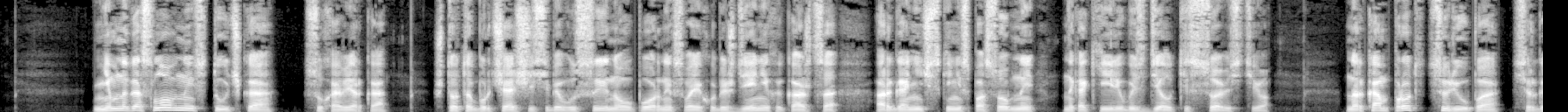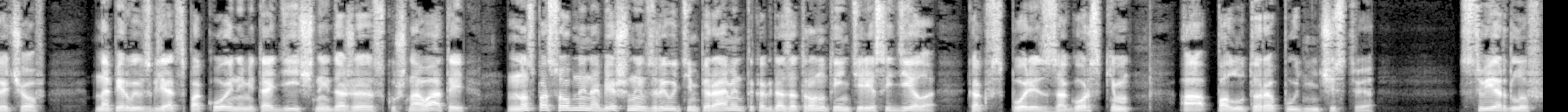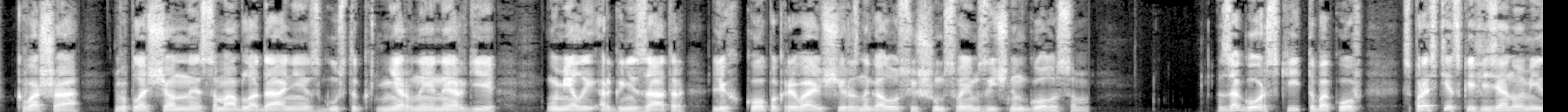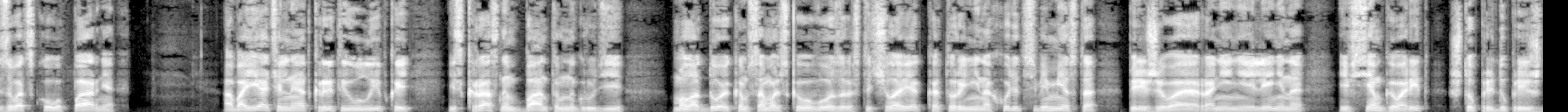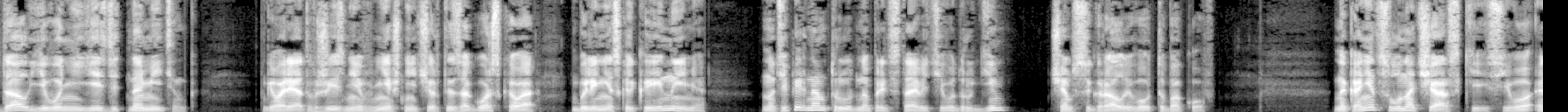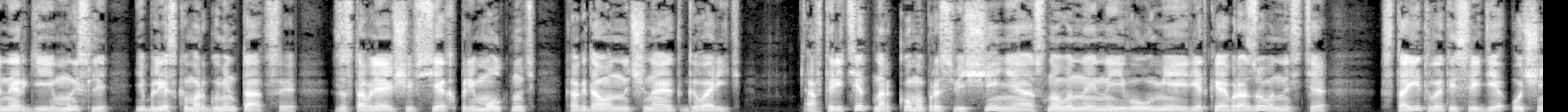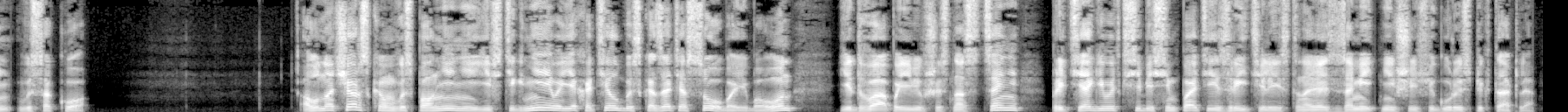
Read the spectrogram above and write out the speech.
Немногословный стучка, суховерка, что-то бурчащий себе в усы, но упорный в своих убеждениях и, кажется, органически неспособный на какие-либо сделки с совестью. Наркомпрод Цурюпа, Сергачев, на первый взгляд спокойный, методичный, даже скучноватый, но способный на бешеные взрывы темперамента, когда затронуты интересы дела, как в споре с Загорским о полуторапудничестве. Свердлов, Кваша, воплощенное самообладание, сгусток нервной энергии, умелый организатор, легко покрывающий разноголосый шум своим зычным голосом. Загорский, Табаков, с простецкой физиономией заводского парня, обаятельной открытой улыбкой и с красным бантом на груди, молодой комсомольского возраста человек, который не находит себе места, переживая ранение Ленина, и всем говорит, что предупреждал его не ездить на митинг. Говорят, в жизни внешние черты Загорского были несколько иными, но теперь нам трудно представить его другим, чем сыграл его Табаков. Наконец, Луначарский с его энергией мысли и блеском аргументации, заставляющий всех примолкнуть, когда он начинает говорить. Авторитет наркома просвещения, основанный на его уме и редкой образованности, стоит в этой среде очень высоко. О Луначарском в исполнении Евстигнеева я хотел бы сказать особо, ибо он, едва появившись на сцене, притягивает к себе симпатии зрителей, становясь заметнейшей фигурой спектакля.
